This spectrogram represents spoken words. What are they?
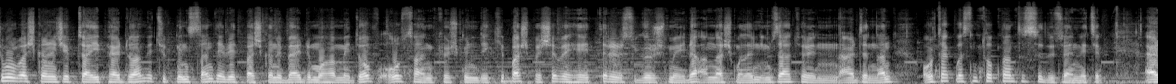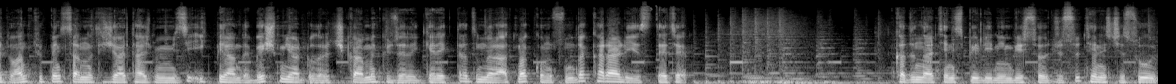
Cumhurbaşkanı Recep Tayyip Erdoğan ve Türkmenistan Devlet Başkanı Berdi Muhammedov Oğuzhan Köşkü'ndeki baş başa ve heyetler arası görüşmeyle anlaşmaların imza töreninin ardından ortak basın toplantısı düzenledi. Erdoğan, Türkmenistan'la ticaret hacmimizi ilk planda 5 milyar dolara çıkarmak üzere gerekli adımları atmak konusunda kararlıyız dedi. Kadınlar Tenis Birliği'nin bir sözcüsü tenisçi Su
